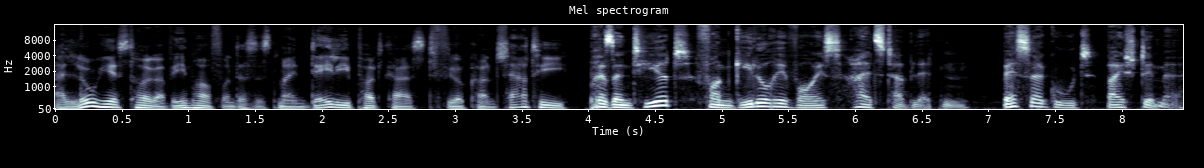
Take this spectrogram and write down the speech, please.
Hallo, hier ist Holger Wemhoff und das ist mein Daily Podcast für Concerti. Präsentiert von Gelore Voice Halstabletten. Besser gut bei Stimme.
